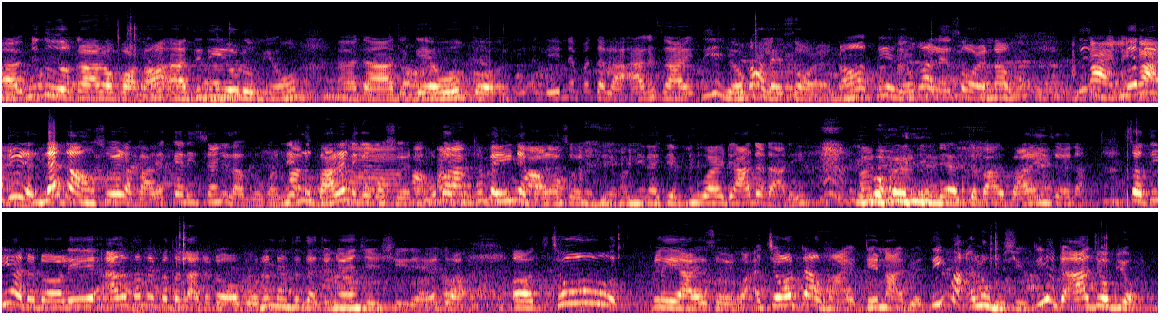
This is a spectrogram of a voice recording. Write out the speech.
အာမြစ်သူကတော့ပေါ့နော်အာတီတီတို့လိုမျိုးအာဒါတကယ်ကိုကိုအလေးနဲ့ပတ်သက်လာအားကစားတွေတီးယောဂလည်းဆော့တယ်နော်တီးယောဂလည်းဆော့တယ်နောက်တွေ့တယ်လက်တောင်ဆွဲတာဗာလဲကယ်လီစတန်တွေလာလို့ကနင်းလို့ဗာလဲတကယ်ကိုဆွဲတာဟုတ်တော့ထမိန်နဲ့ဗာလဲဆွဲနေတယ်မမြင်လိုက်တဲ့ view အားတတ်တာလေဒီဘောရင်းနဲ့ဗာဗာတိုင်းဆွဲတာဆိုတော့တီးကတော်တော်လေးအားကစားနဲ့ပတ်သက်လာတော်တော်ကိုနှမ်းနှမ်းသက်သက်ကြွညွှန်းချင်ရှိတယ်သူကအော်ချိုး player တွေဆိုရင်ကွာအကြောတောက်လာတယ်တင်းလာပြီးတီးမှအဲ့လိုမရှိဘူးတီးကတအားကြောပြောတယ်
